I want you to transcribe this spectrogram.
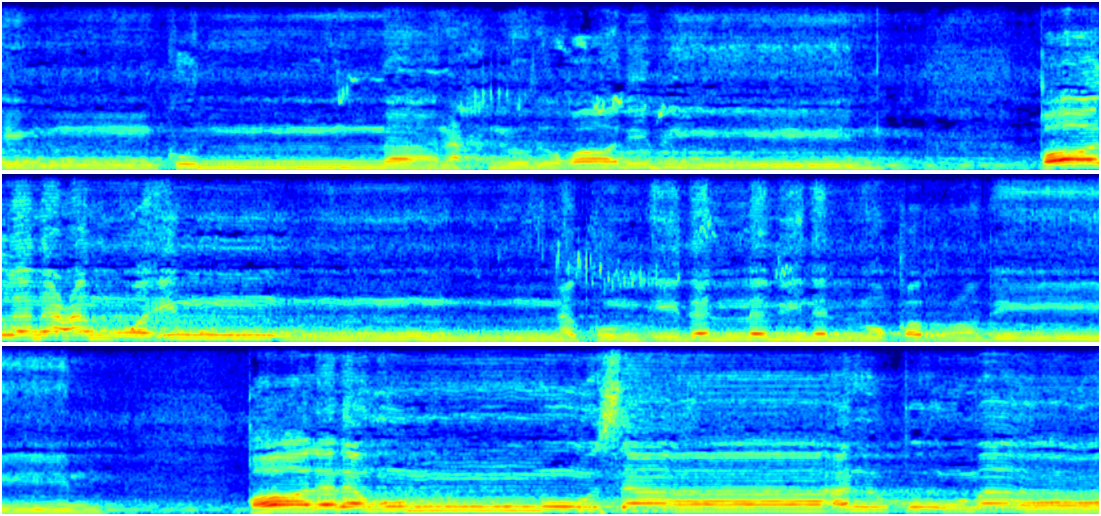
إن كنا نحن الغالبين. قال نعم وإنكم إذا لمن المقربين. قال لهم موسى ألقوا ما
